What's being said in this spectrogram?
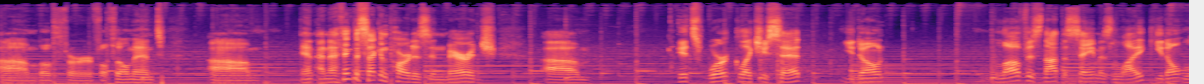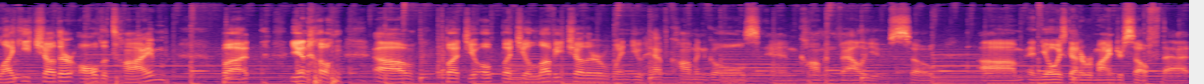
um, both for fulfillment. Um, and and I think the second part is in marriage. Um, it's work, like she said. You don't love is not the same as like. You don't like each other all the time, but you know, uh, but you but you love each other when you have common goals and common values. So, um, and you always got to remind yourself that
